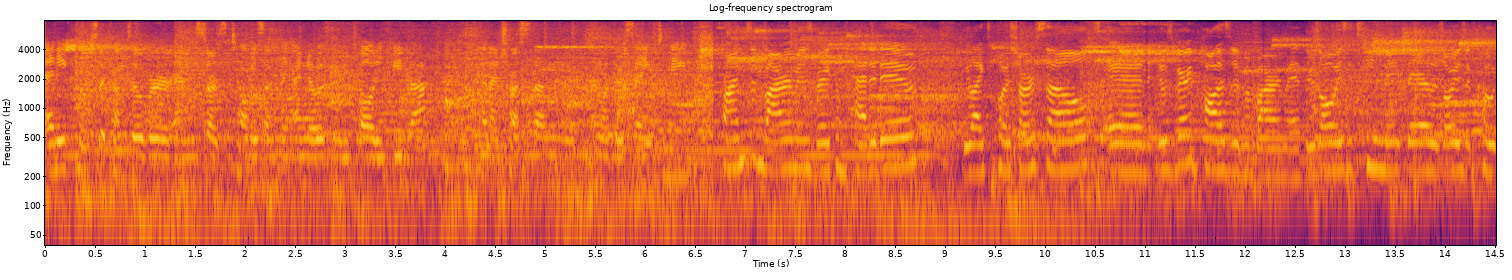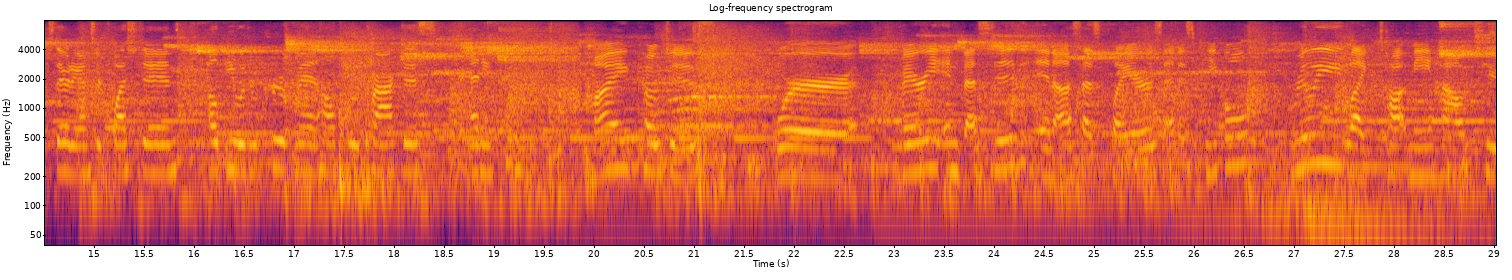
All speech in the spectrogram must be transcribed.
any coach that comes over and starts to tell me something I know is going to be quality feedback and I trust them and what they're saying to me. Prime's environment is very competitive. We like to push ourselves and it was a very positive environment. There's always a teammate there, there's always a coach there to answer questions, help you with recruitment, help you with practice, anything. My coaches were very invested in us as players and as people really like taught me how to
